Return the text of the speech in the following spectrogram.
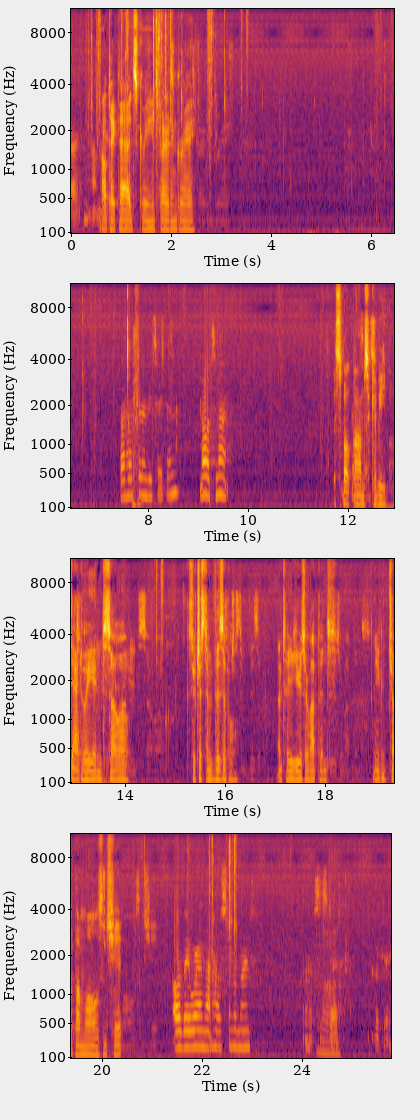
I'm I'll take that. It's green. It's better than gray. That house gonna be taken? No, it's not. The smoke bombs could be deadly in solo. Cause they're just invisible until you use your weapons. And you can jump on walls and shit. Oh, they were in that house. Never mind. That house is Uh, dead. Okay.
